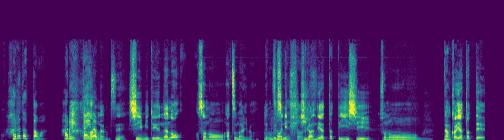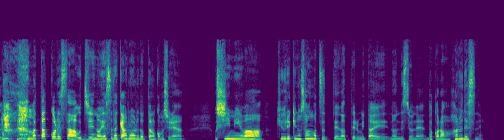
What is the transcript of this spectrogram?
ー、春だったわ。春1回だ春なわ。んですね。シーミという名のその集まりは。でも別に彼岸でやったっていいし、その、何回やったって、またこれさ、うちの安だけあるあるだったのかもしれん。牛見は旧暦の3月ってなってるみたいなんですよね。だから春ですね。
